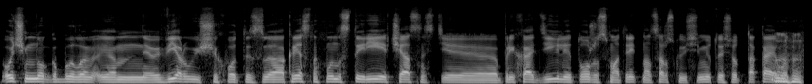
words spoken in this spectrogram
очень много было эм, верующих вот из окрестных монастырей, в частности, э, приходили тоже смотреть на царскую семью. То есть вот такая угу. вот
